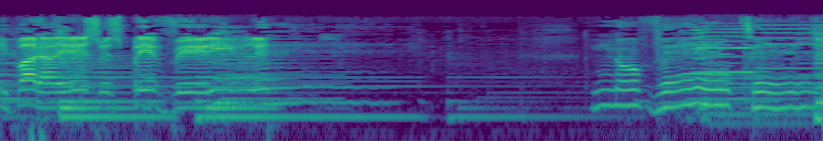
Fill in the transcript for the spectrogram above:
y para eso es preferible no verte.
